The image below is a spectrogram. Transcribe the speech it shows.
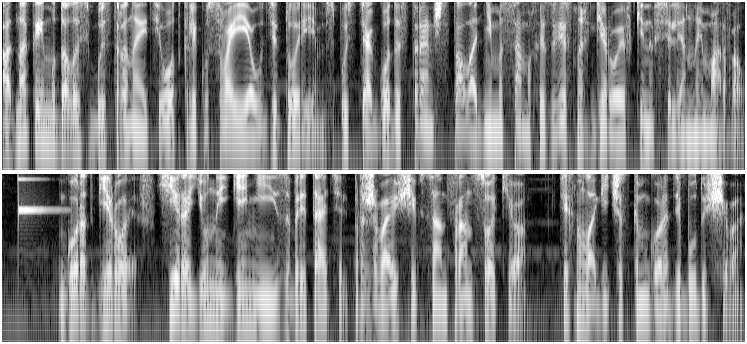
Однако им удалось быстро найти отклик у своей аудитории. Спустя годы Стрэндж стал одним из самых известных героев киновселенной Марвел. Город героев. Хиро – юный гений и изобретатель, проживающий в Сан-Франсокио, технологическом городе будущего.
